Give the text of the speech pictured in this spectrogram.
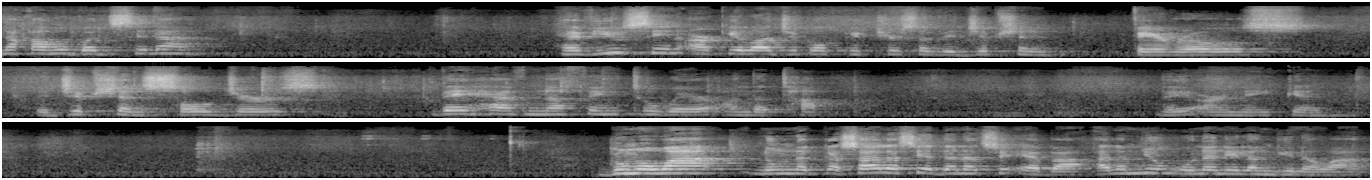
Nakahubad sila. Have you seen archaeological pictures of Egyptian pharaohs, Egyptian soldiers? They have nothing to wear on the top. They are naked. Gumawa, nung nagkasala si Adan at si Eva, alam niyo yung una nilang ginawa?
